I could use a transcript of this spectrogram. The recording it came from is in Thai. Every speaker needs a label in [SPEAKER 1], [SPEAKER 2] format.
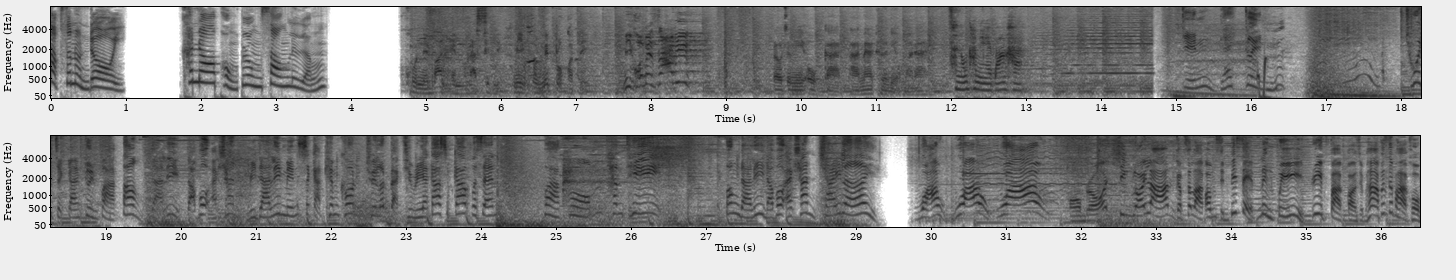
[SPEAKER 1] นับสนุนโดยคนอผงปรุงซองเหลือง
[SPEAKER 2] คนในบ้านเอ็มรัสซิลิกมีคนไม่ปกติ มีคนเป็นซาดิส
[SPEAKER 3] เราจะมีโอกาสพาแม่เธอหนีออกมาได้
[SPEAKER 4] ฉันต้องทำยังไงบ้างคะ
[SPEAKER 5] กินได้กลิ่น ช่วยจัดการกลิ่นปากต้องดาลี่ดับเบิลแอคชั่นมีดาลี่มินต์สกัดเข้มข้น ช่วยลดแบคทีเรีย 99%ปากหอมทันที ต้องดาลี่ดับเบิลแอคชั่นใช้เลย
[SPEAKER 6] ว้าว ว้าว ว้าวออมร้อยชิงร้อยล้าน กับสลากออมสินพิเศษ 1 ปี รีบฝากก่อน 15 พฤษภาคม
